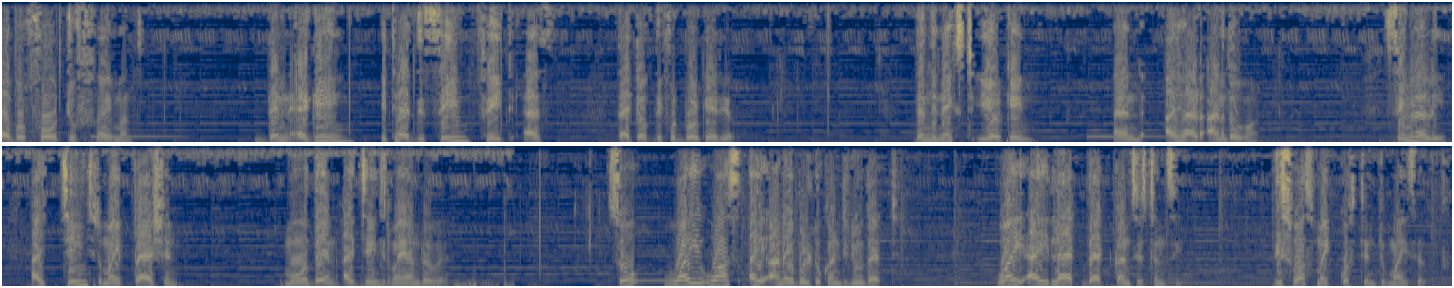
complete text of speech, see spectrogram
about four to five months. Then again, it had the same fate as that of the football career. Then the next year came and I had another one. Similarly, I changed my passion more than I changed my underwear. So why was I unable to continue that? Why I lacked that consistency? This was my question to myself.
